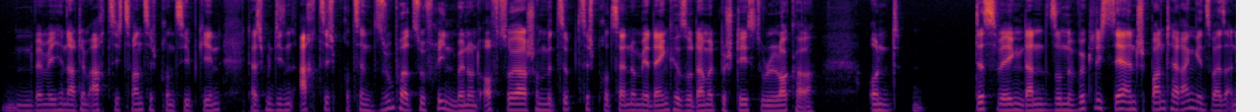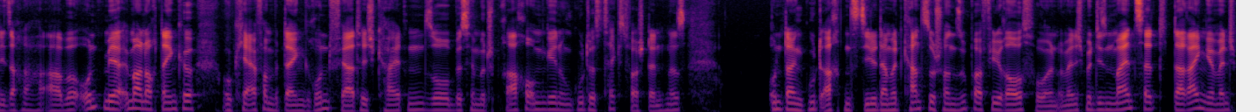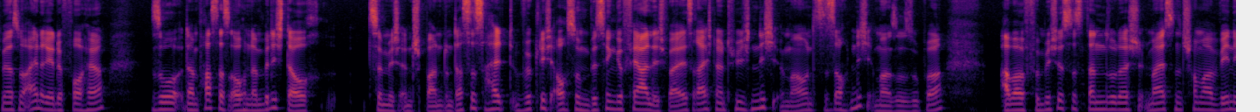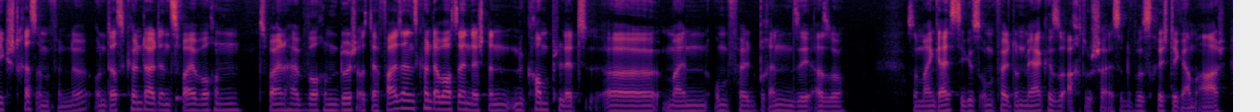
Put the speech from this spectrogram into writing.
wenn wir hier nach dem 80-20-Prinzip gehen, dass ich mit diesen 80% super zufrieden bin und oft sogar schon mit 70% und mir denke, so damit bestehst du locker. Und deswegen dann so eine wirklich sehr entspannte Herangehensweise an die Sache habe und mir immer noch denke, okay, einfach mit deinen Grundfertigkeiten so ein bisschen mit Sprache umgehen und gutes Textverständnis und dein Gutachtenstil, damit kannst du schon super viel rausholen. Und wenn ich mit diesem Mindset da reingehe, wenn ich mir das nur einrede vorher, so, dann passt das auch und dann bin ich da auch ziemlich entspannt. Und das ist halt wirklich auch so ein bisschen gefährlich, weil es reicht natürlich nicht immer und es ist auch nicht immer so super. Aber für mich ist es dann so, dass ich meistens schon mal wenig Stress empfinde. Und das könnte halt in zwei Wochen, zweieinhalb Wochen durchaus der Fall sein. Es könnte aber auch sein, dass ich dann komplett äh, mein Umfeld brennen sehe. Also so mein geistiges Umfeld und merke so, ach du Scheiße, du bist richtig am Arsch.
